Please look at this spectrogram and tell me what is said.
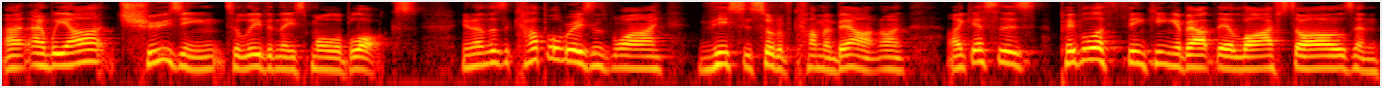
uh, and we are choosing to live in these smaller blocks. You know, there's a couple of reasons why this has sort of come about. I, I guess there's people are thinking about their lifestyles and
